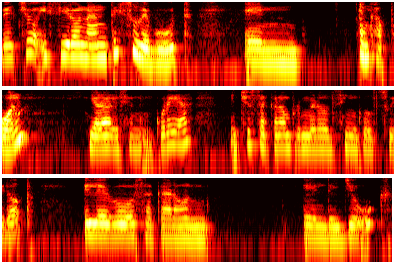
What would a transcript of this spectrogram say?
De hecho, hicieron antes su debut en, en Japón y ahora lo hicieron en Corea. De hecho, sacaron primero el single Sweet Up y luego sacaron el de Joke.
